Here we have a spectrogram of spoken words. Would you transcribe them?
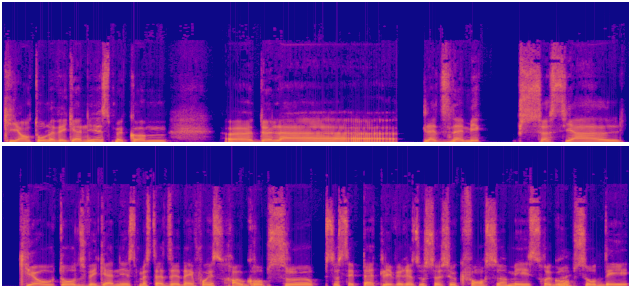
qui entourent le véganisme comme de la, de la dynamique sociale qu'il y a autour du véganisme. C'est-à-dire, des fois, ils se regroupent sur. Ça, c'est peut-être les réseaux sociaux qui font ça, mais ils se regroupent sur des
